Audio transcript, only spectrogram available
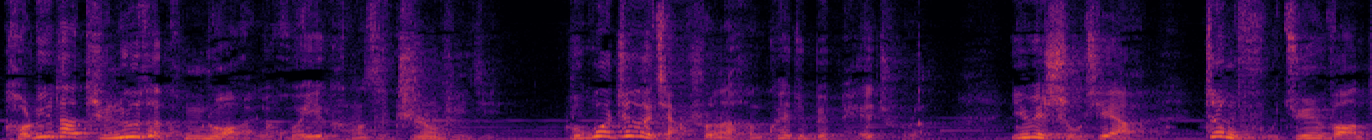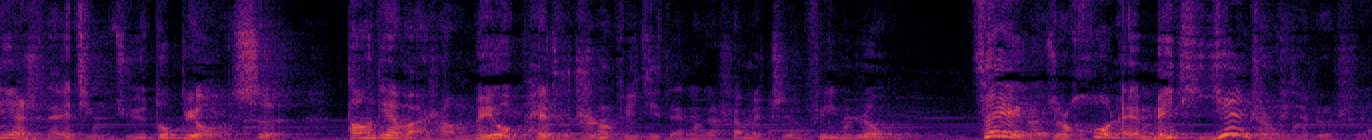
考虑它停留在空中啊，就怀疑可能是直升飞机。不过这个假说呢，很快就被排除了，因为首先啊，政府、军方、电视台、警局都表示当天晚上没有派出直升飞机在那个上面执行飞行任务。再一个就是后来媒体验证了一下这个事情，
